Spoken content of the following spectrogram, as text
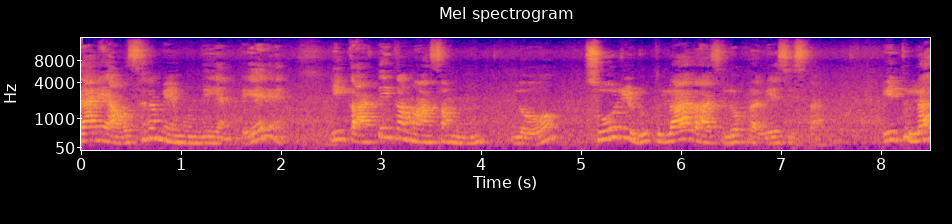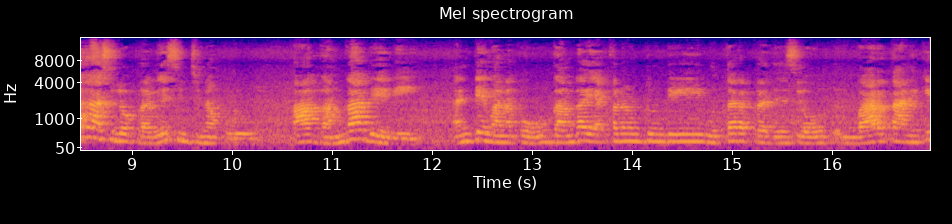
దాని అవసరం ఏముంది అంటే ఈ కార్తీక మాసంలో సూర్యుడు తులారాశిలో ప్రవేశిస్తాడు. ఈ తులారాశిలో ప్రవేశించినప్పుడు ఆ గంగాదేవి అంటే మనకు గంగ ఎక్కడ ఉంటుంది? ఉత్తరప్రదేశ్లో భారతానికి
